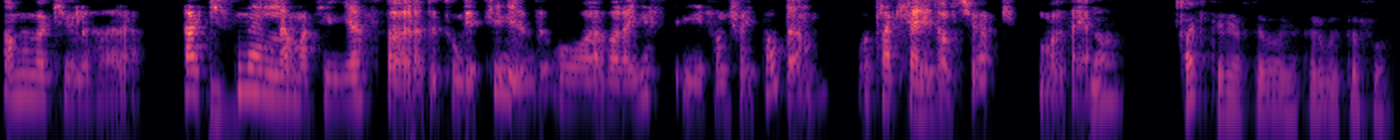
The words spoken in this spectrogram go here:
Ja, men vad kul att höra. Tack Mm. snälla Mattias för att du tog dig tid att vara gäst i Feng Shui-podden. Och tack Härjedals kök, får man väl säga. Ja, tack Therese, det var jätteroligt att få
